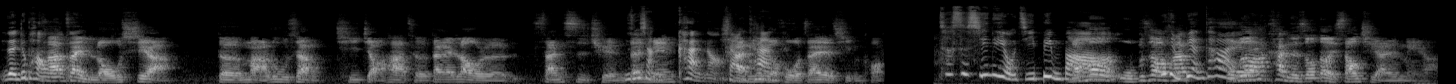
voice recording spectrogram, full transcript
人就跑了。他在楼下的马路上骑脚踏车，大概绕了三四圈，在那边看哦，看那个火灾的情况。这是心理有疾病吧？然后我不知道他变态，我不知道他看的时候到底烧起来了没啊？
